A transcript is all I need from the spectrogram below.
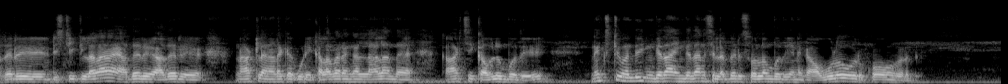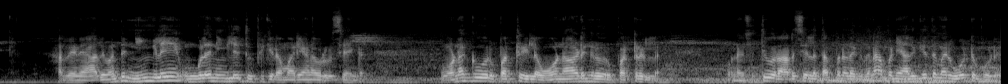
அதர் டிஸ்ட்ரிக்ட்லலாம் அதர் அதர் நாட்டில் நடக்கக்கூடிய கலவரங்கள்னால அந்த காட்சி கவலும்போது நெக்ஸ்ட்டு வந்து இங்கே தான் இங்கே தான் சில பேர் சொல்லும்போது எனக்கு அவ்வளோ ஒரு கோபம் வருது. அது அது வந்து நீங்களே உங்களை நீங்களே துப்பிக்கிற மாதிரியான ஒரு விஷயங்கள். உனக்கு ஒரு பற்று இல்லை ஓ நாடுங்கிற ஒரு பற்று இல்லை. உன்னை சுற்றி ஒரு அரசியலில் தப்பு நடக்குதுன்னா அப்போ நீ அதுக்கேற்ற மாதிரி ஓட்டு போடு.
